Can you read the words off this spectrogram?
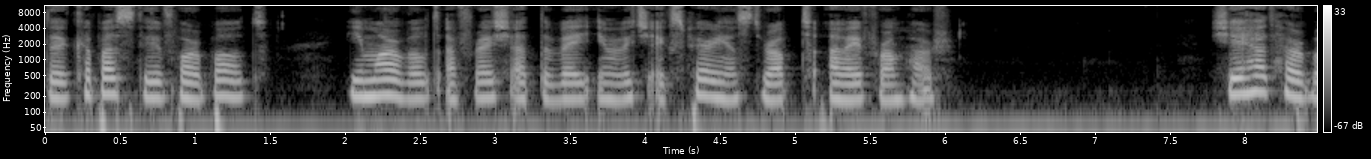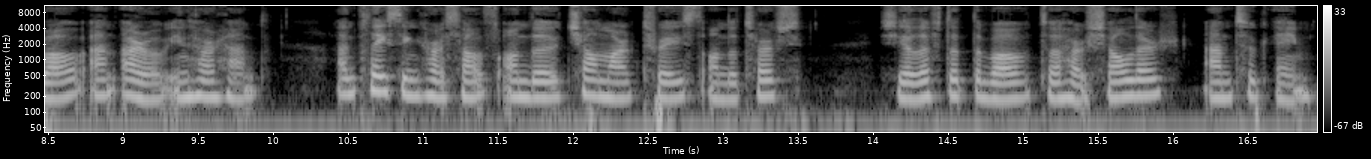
the capacity for both, he marveled afresh at the way in which experience dropped away from her. She had her bow and arrow in her hand, and placing herself on the chalk traced on the turf, she lifted the bow to her shoulder and took aim.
